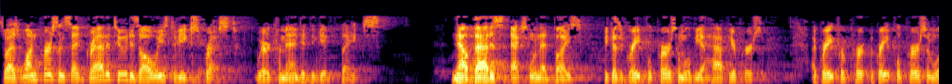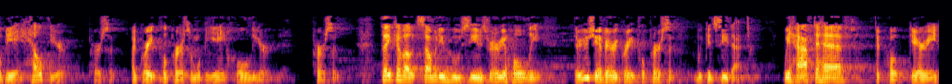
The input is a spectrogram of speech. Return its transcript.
So, as one person said, gratitude is always to be expressed. We are commanded to give thanks. Now, that is excellent advice because a grateful person will be a happier person. A grateful, per- a grateful person will be a healthier person. A grateful person will be a holier person. Think about somebody who seems very holy. They're usually a very grateful person. We could see that. We have to have, to quote Gary,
